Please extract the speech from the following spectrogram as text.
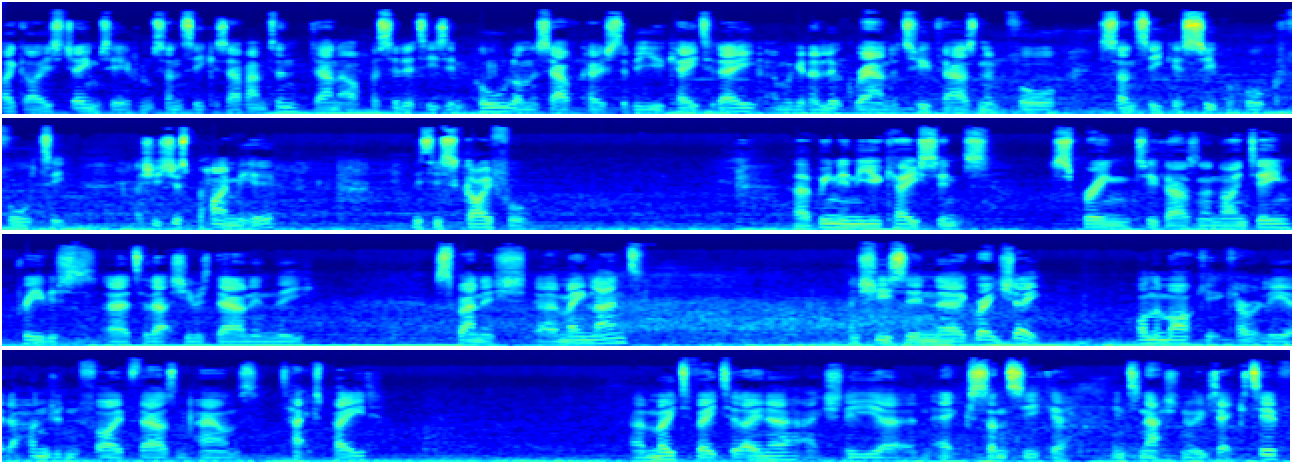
Hi guys, James here from Sunseeker Southampton, down at our facilities in Poole on the south coast of the UK today and we're going to look around a 2004 Sunseeker Superhawk 40. Uh, she's just behind me here. This is Skyfall. Uh, been in the UK since spring 2019. Previous uh, to that she was down in the Spanish uh, mainland and she's in uh, great shape. On the market currently at £105,000 tax paid a motivated owner, actually uh, an ex-Sunseeker International executive.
